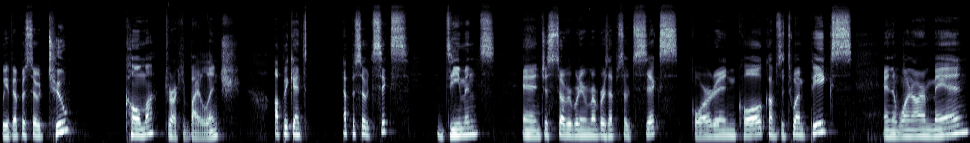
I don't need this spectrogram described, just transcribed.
We have episode two, Coma, directed by Lynch, up against episode six, Demons. And just so everybody remembers, episode six, Gordon Cole comes to Twin Peaks, and the one armed man,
